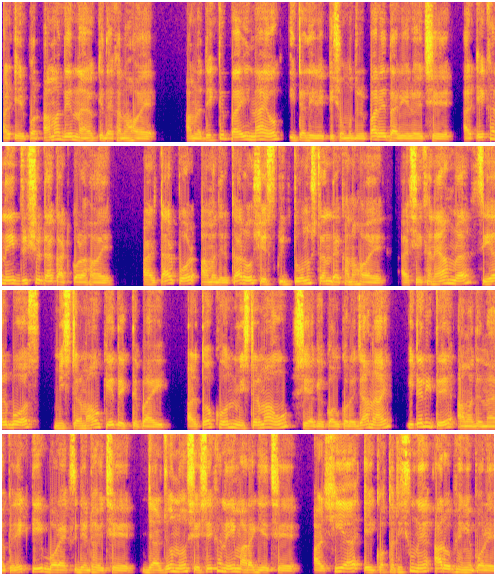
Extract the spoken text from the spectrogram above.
আর এরপর আমাদের নায়ককে দেখানো হয়। আমরা দেখতে পাই নায়ক ইতালির একটি সমুদ্রের পাড়ে দাঁড়িয়ে রয়েছে। আর এখানেই দৃশ্যটা কাট করা হয়। আর তারপর আমাদের কারও শেষকৃত্য অনুষ্ঠান দেখানো হয়। আর সেখানে আমরা সিয়ার বস মিস্টার মাউকে দেখতে পাই। আর তখন মিস্টার মাউ শিয়াকে কল করে জানায় ইটালিতে আমাদের নায়কের একটি বড় অ্যাক্সিডেন্ট হয়েছে, যার জন্য সে সেখানেই মারা গিয়েছে। আর শিয়া এই কথাটি শুনে আরও ভেঙে পড়ে,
